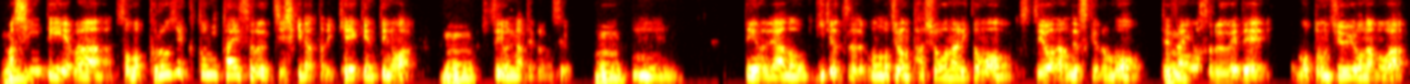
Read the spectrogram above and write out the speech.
まあ、強いて言えば、そのプロジェクトに対する知識だったり経験っていうのはうん。必要になってくるんですよ。うん。うん。っていうので、あの、技術ももちろん多少なりとも必要なんですけども、デザインをする上で最も重要なのは、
